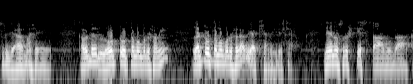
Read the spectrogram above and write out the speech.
సృజామహే. కాబట్టి లోట్ ఉత్తమ పురుషుని లట్ ఉత్తమ పురుషుగా వ్యాఖ్యానం చేశారు. నేను సృష్టిస్తానుగాక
